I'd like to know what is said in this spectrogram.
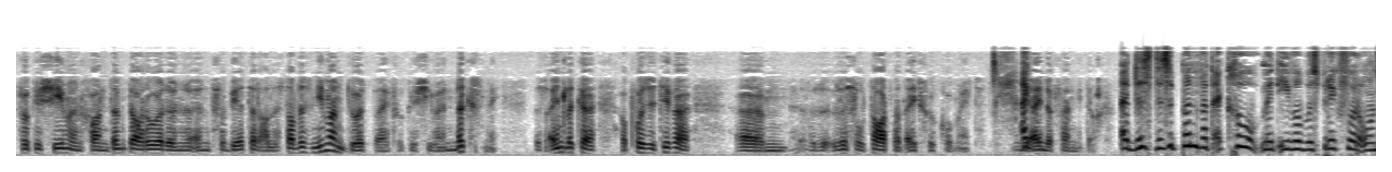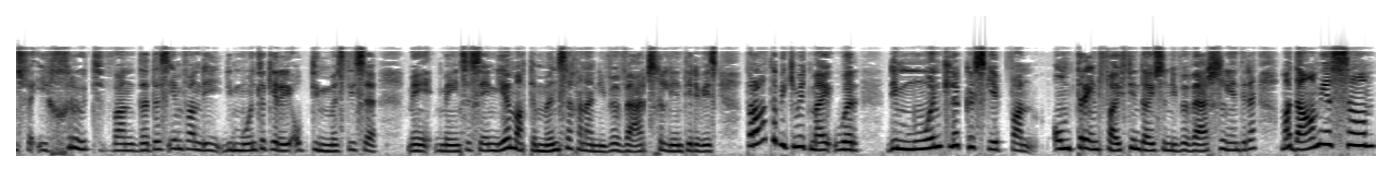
Fukushima en gaan dink daaroor en en verbeter alles. Daar was niemand dood by Fukushima, niks nie. Dis eintlik 'n positiewe ehm um, resultaat wat uitgekom het aan die ek, einde van die dag. Uh, dis dis 'n punt wat ek gou met u wil bespreek vir ons vir u groet want dit is een van die die moontlikhede die optimistiese me, mense sê nee maar ten minste gaan 'n nuwe werksgeleenthede wees. Praat 'n bietjie met my oor die moontlike skep van omtrent 15000 nuwe werksgeleenthede, maar daarmee saam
